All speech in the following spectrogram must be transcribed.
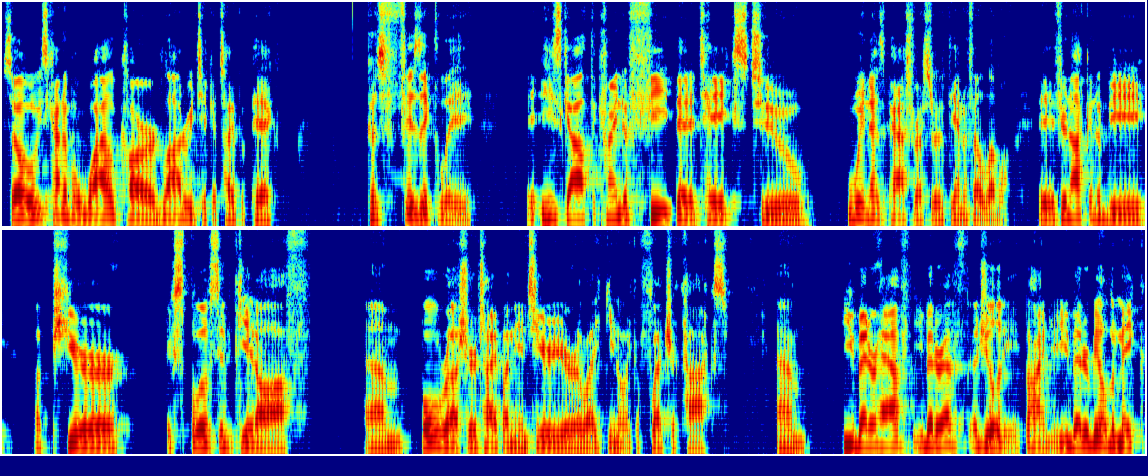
So he's kind of a wild card lottery ticket type of pick because physically he's got the kind of feet that it takes to win as a pass rusher at the NFL level. If you're not going to be a pure explosive get off um, bull rusher type on the interior, like you know, like a Fletcher Cox. Um, you better have you better have agility behind you. You better be able to make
